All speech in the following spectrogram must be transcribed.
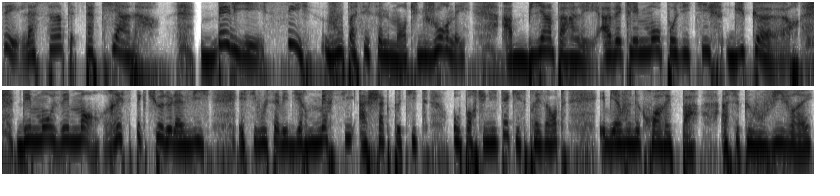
c'est la sainte Tatiana. Bélier, si vous passez seulement une journée à bien parler avec les mots positifs du cœur, des mots aimants, respectueux de la vie, et si vous savez dire merci à chaque petite opportunité qui se présente, eh bien vous ne croirez pas à ce que vous vivrez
